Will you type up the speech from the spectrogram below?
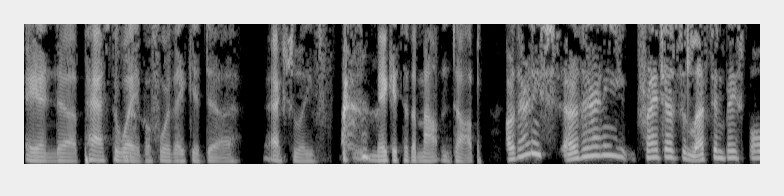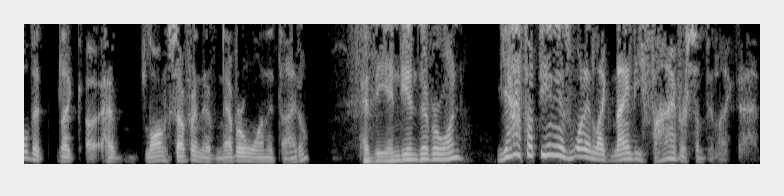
and uh, passed away before they could uh, actually make it to the mountaintop. Are there any are there any franchises left in baseball that like uh, have long suffering that have never won a title? Have the Indians ever won? Yeah, I thought the Indians won in like '95 or something like that.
